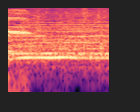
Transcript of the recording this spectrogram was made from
Yeah.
